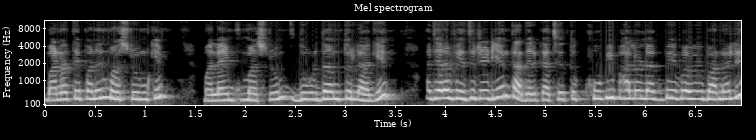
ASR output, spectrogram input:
বানাতে পারেন মাশরুমকে। মালাই মাশরুম দুর্দান্ত লাগে। আর যারা ভেজিটেরিয়ান তাদের কাছে তো খুবই ভালো লাগবে এভাবে বানালে।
